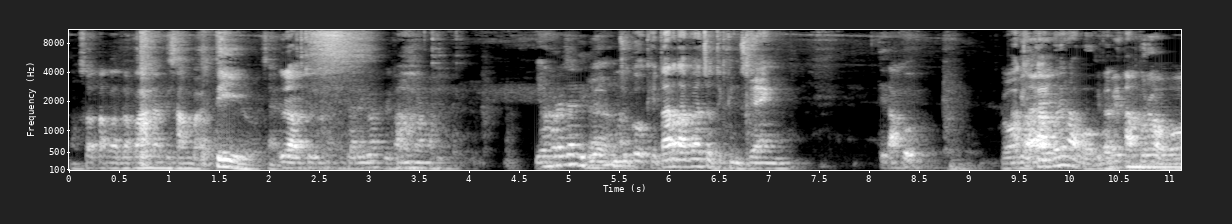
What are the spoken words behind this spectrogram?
Masa takut-takut nanti sambati lho. Lah gitar iki Ya, Apa rasa ya, cukup gitar tapi aja digenjreng. Ditaku. Oh, Atau kita tabur ora apa? kita ini tabur apa?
